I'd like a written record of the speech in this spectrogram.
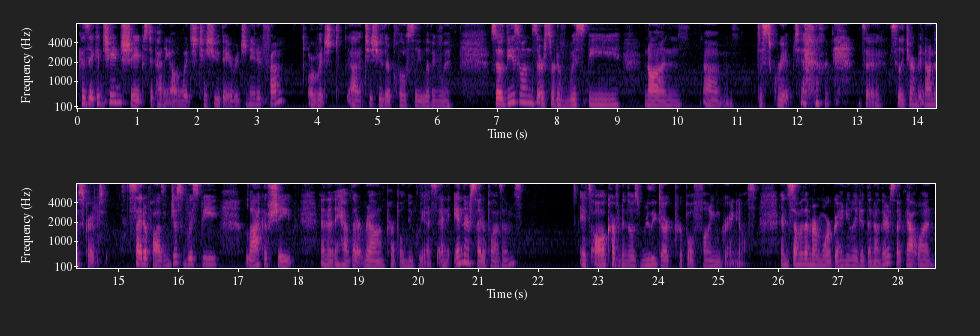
because they can change shapes depending on which tissue they originated from or which uh, tissue they're closely living with. So these ones are sort of wispy, non um, descript. it's a silly term, but nondescript cytoplasm, just wispy, lack of shape, and then they have that round purple nucleus. And in their cytoplasms, it's all covered in those really dark purple fine granules. And some of them are more granulated than others, like that one,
